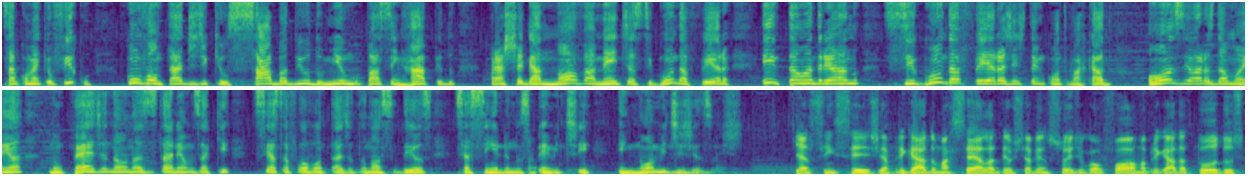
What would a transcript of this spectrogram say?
sabe como é que eu fico? Com vontade de que o sábado e o domingo passem rápido para chegar novamente a segunda-feira. Então, Adriano, segunda-feira a gente tem um encontro marcado 11 horas da manhã. Não perde, não. Nós estaremos aqui, se essa for a vontade do nosso Deus, se assim Ele nos permitir, em nome de Jesus. Que assim seja. Obrigado, Marcela. Deus te abençoe de igual forma. Obrigado a todos.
